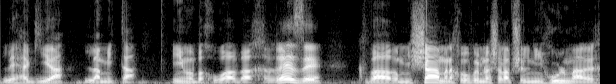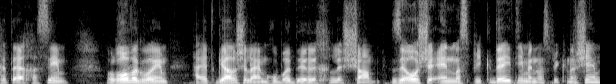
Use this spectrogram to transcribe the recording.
להגיע למיטה. עם הבחורה, ואחרי זה כבר משם אנחנו עוברים לשלב של ניהול מערכת היחסים, אבל רוב הגברים האתגר שלהם הוא בדרך לשם. זה או שאין מספיק דייטים, אין מספיק נשים,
